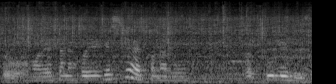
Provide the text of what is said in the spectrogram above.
তো আমার এখানে হয়ে গেছে, এখন আমি তুলে নিব।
